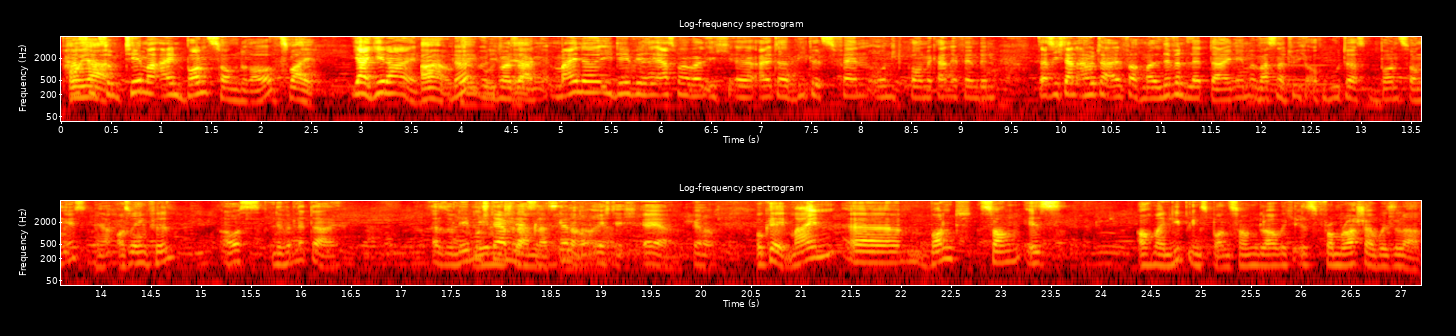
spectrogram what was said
passend Oh ja. zum Thema einen Bond-Song drauf. Zwei. Ja, jeder ein. Ah, okay, ne, würde ich mal ja. sagen. Meine Idee wäre erstmal, weil ich äh, alter Beatles-Fan und Paul McCartney-Fan bin, dass ich dann heute einfach mal Live and Let Die nehme, was natürlich auch ein guter Bond-Song ist, Ja, aus welchem Film? aus Live and Let Die. Also Leben und Leben sterben, sterben lassen. lassen, Genau, genau, ja. richtig. Ja, ja, genau. Okay, mein äh, Bond-Song ist, auch mein Lieblings-Bond-Song, glaube ich, ist From Russia with Love.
